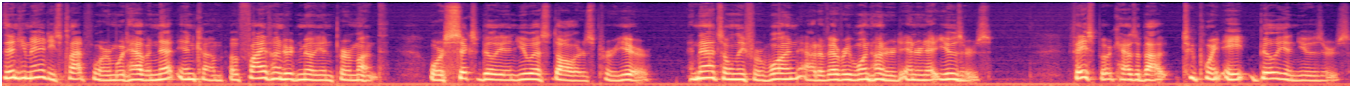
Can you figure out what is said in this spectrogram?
then Humanity's Platform would have a net income of 500 million per month, or 6 billion US dollars per year and that's only for one out of every 100 internet users. Facebook has about 2.8 billion users.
